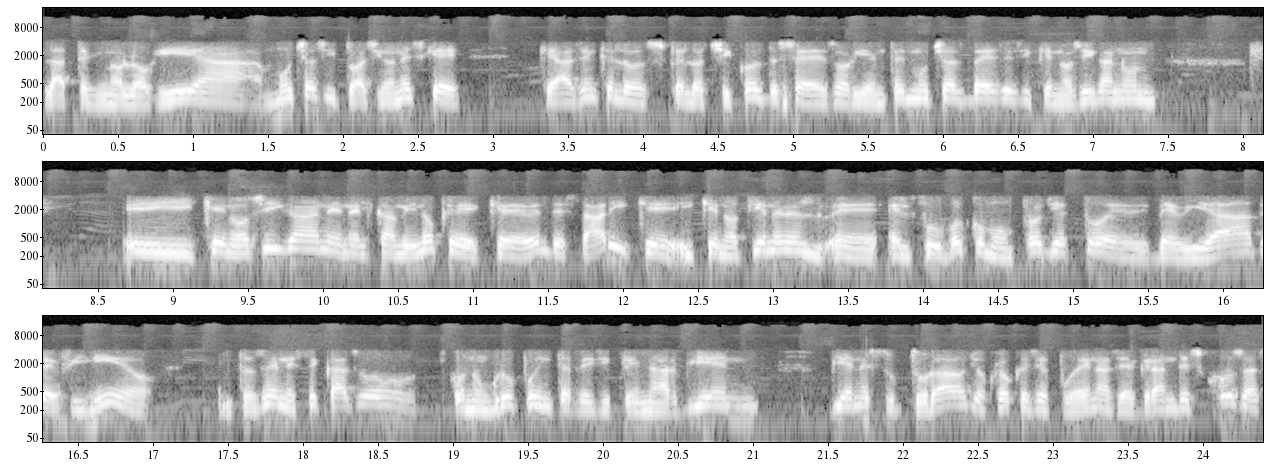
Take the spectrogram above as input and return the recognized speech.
la tecnología, muchas situaciones que, que hacen que los, que los chicos se desorienten muchas veces y que no sigan un, y que no sigan en el camino que, que deben de estar y que, y que no tienen el, eh, el fútbol como un proyecto de, de vida definido. Entonces, en este caso, con un grupo interdisciplinar bien, bien estructurado, yo creo que se pueden hacer grandes cosas.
